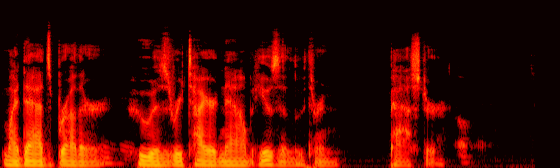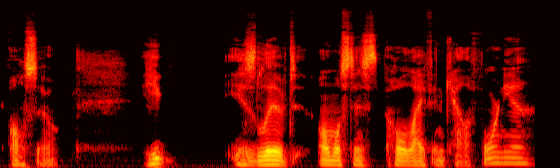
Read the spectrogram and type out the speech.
my dad's brother, mm-hmm. who is retired now, but he was a Lutheran pastor Okay. also. He has lived almost his whole life in California,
